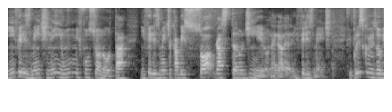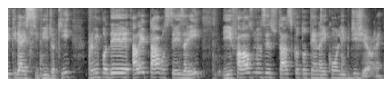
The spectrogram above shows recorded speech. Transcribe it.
E infelizmente nenhum me funcionou, tá? Infelizmente acabei só gastando dinheiro, né, galera? Infelizmente. E por isso que eu resolvi criar esse vídeo aqui, para mim poder alertar vocês aí e falar os meus resultados que eu tô tendo aí com o Lib de Gel, né?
